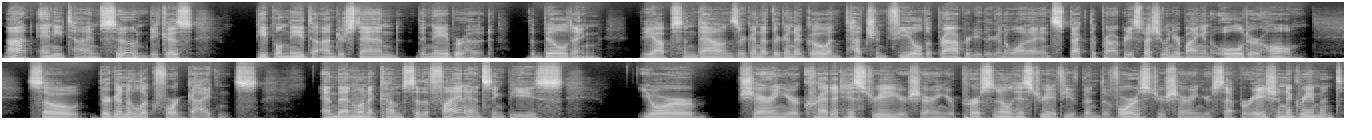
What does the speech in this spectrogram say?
Not anytime soon, because people need to understand the neighborhood, the building, the ups and downs. They're gonna they're gonna go and touch and feel the property. They're gonna want to inspect the property, especially when you're buying an older home. So they're going to look for guidance. And then when it comes to the financing piece, you're sharing your credit history, you're sharing your personal history. If you've been divorced, you're sharing your separation agreement.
